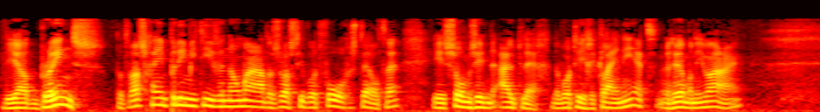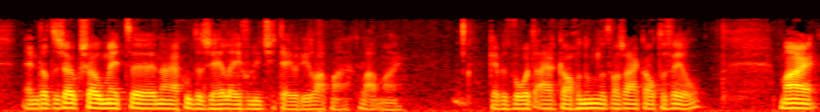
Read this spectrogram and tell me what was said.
Die had brains. Dat was geen primitieve nomade zoals die wordt voorgesteld. Hè? In, soms in de uitleg. Dan wordt hij gekleineerd. Dat is helemaal niet waar. En dat is ook zo met, uh, nou ja goed, dat is een hele evolutietheorie, laat maar, laat maar. Ik heb het woord eigenlijk al genoemd, dat was eigenlijk al te veel. Maar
